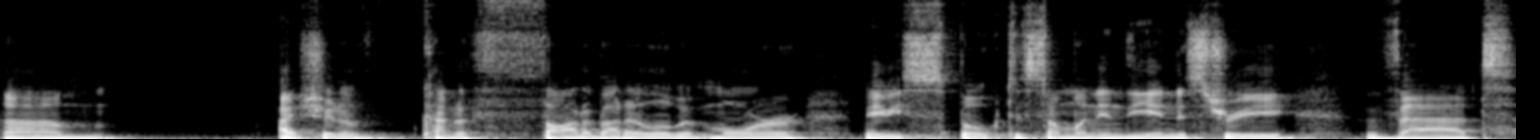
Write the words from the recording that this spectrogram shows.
um, I should have kind of thought about it a little bit more, maybe spoke to someone in the industry that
